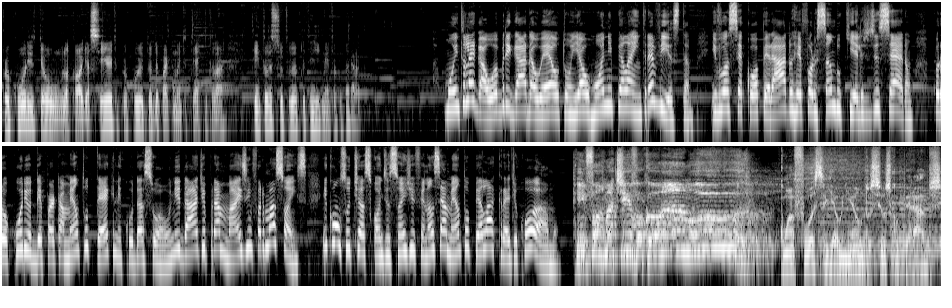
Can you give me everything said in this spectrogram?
Procure o teu local de acerto, procure o teu departamento técnico lá, tem toda a estrutura para atendimento ao cooperado. Muito legal. Obrigada ao Elton e ao Rony pela entrevista. E você, cooperado, reforçando o que eles disseram, procure o departamento técnico da sua unidade para mais informações e consulte as condições de financiamento pela Credicoamo. Informativo Coamo. Com a força e a união dos seus cooperados,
